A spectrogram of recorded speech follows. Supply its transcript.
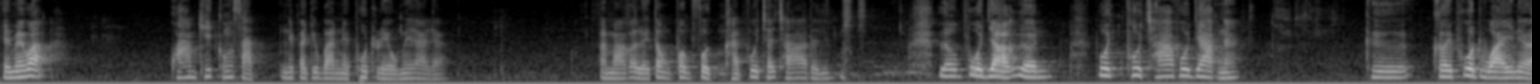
เห็นไหมว่า ความคิดของสัตว์ในปัจจุบันเนี่ยพูดเร็วไม่ได้แล้วอามาก็เลยต้องพฝึกหัดพูดช้าๆเดี๋ยวนี้แล้วพูดยากเกิน พูดพูดช้าพูดยากนะ คือเคยพูดไวเนี่ย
